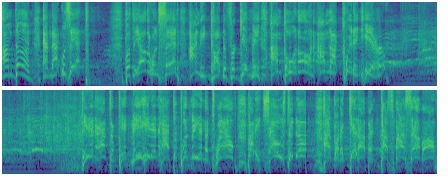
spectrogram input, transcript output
I'm done. And that was it. But the other one said, I need God to forgive me. I'm going on. I'm not quitting here. He didn't have to pick me. He didn't have to put me in the 12, but he chose to do it. I'm going to get up and dust myself off.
